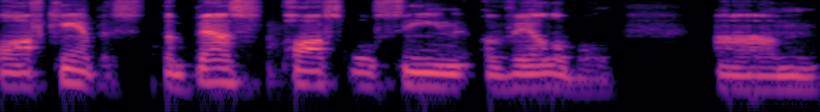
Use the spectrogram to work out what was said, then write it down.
off campus, the best possible scene available. Um,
